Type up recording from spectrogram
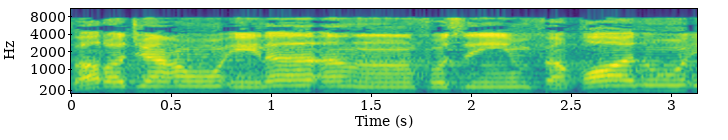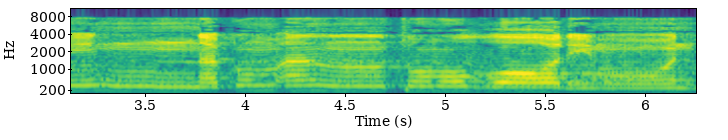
فرجعوا إلى أنفسهم فقالوا إنكم أنتم الظالمون.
